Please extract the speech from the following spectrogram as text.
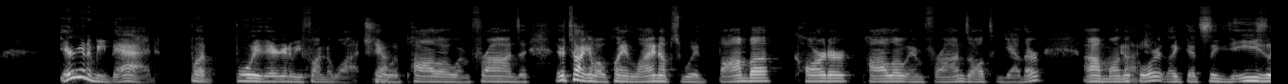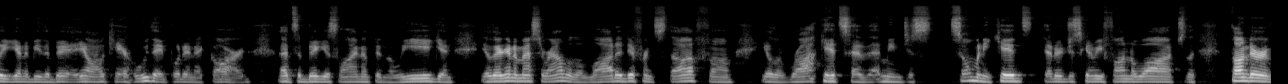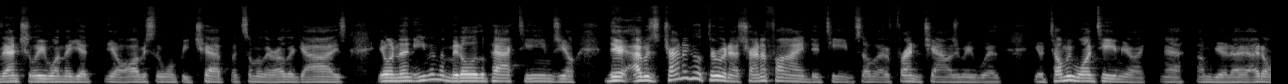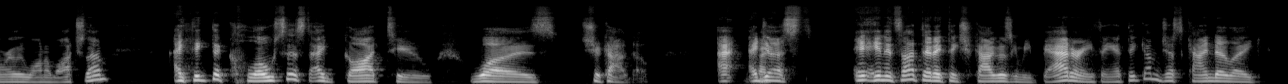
They're gonna be bad, but boy, they're gonna be fun to watch. Yeah. You know, with Paolo and Franz. They're talking about playing lineups with Bamba, Carter, Paolo, and Franz all together um, on Gosh. the court. Like that's easily going to be the big. You know, I don't care who they put in at guard. That's the biggest lineup in the league, and you know they're going to mess around with a lot of different stuff. Um, you know, the Rockets have. I mean, just so many kids that are just going to be fun to watch. The Thunder eventually, when they get, you know, obviously won't be Chet, but some of their other guys, you know, and then even the middle of the pack teams, you know, there. I was trying to go through and I was trying to find a team. So a friend challenged me with, you know, tell me one team. You're like, yeah, I'm good. I, I don't really want to watch them. I think the closest I got to was Chicago. I, I just, and it's not that I think Chicago's gonna be bad or anything. I think I'm just kind of like,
